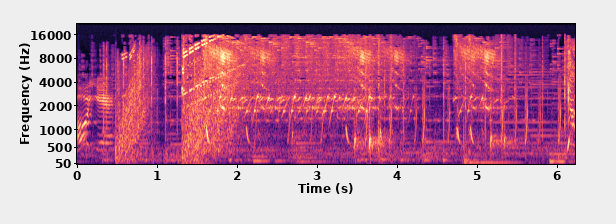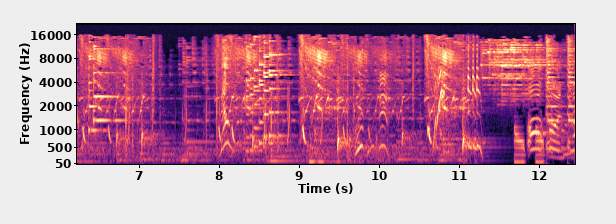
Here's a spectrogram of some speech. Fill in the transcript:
Oh yeah. Oh no!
